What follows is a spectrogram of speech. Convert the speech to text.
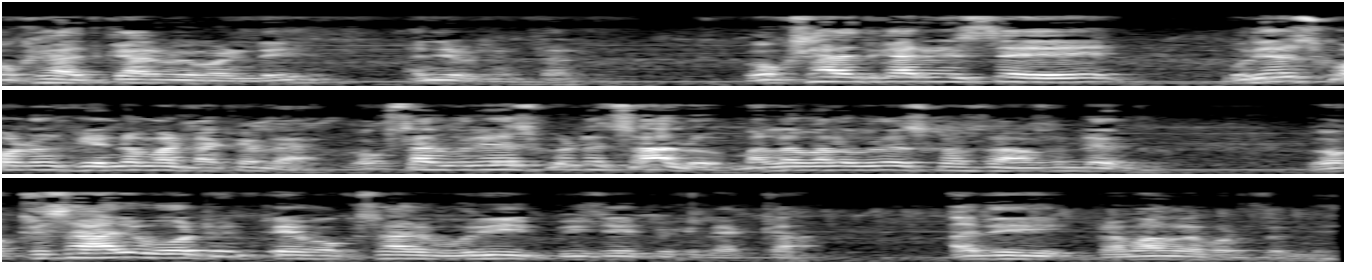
ఒకసారి అధికారం ఇవ్వండి అని చెప్పి అంటారు. ఒకసారి అధికారం ఇస్తే ఉరేసుకోవడానికి ఎన్నో మాట అక్కడ ఒకసారి ఉరేసుకుంటే చాలు. మళ్ళీ మళ్ళీ ఉరేసుకోవాల్సిన అవసరం లేదు. ఒక్కసారి ఓటు అంటే ఒకసారి ఊరి బీజేపీకి లెక్క. అది ప్రమాదం పడుతుంది.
